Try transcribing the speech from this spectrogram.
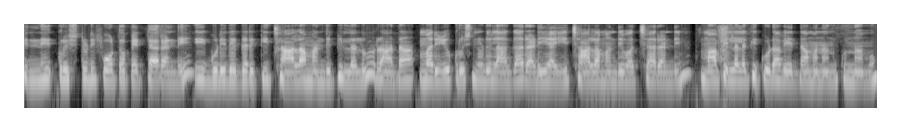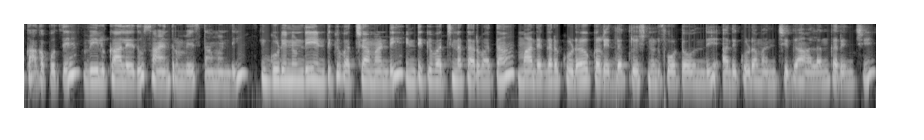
చిన్ని కృష్ణుడి ఫోటో పెట్టారండి. ఈ గుడి దగ్గరికి చాలా మంది పిల్లలు రాధా మరియు కృష్ణుడి లాగా రెడీ అయ్యి చాలా మంది వచ్చారండి. మా పిల్లలకి కూడా వేద్దామని అనుకున్నాము. కాకపోతే వీలు కాలేదు. సాయంత్రం వేస్తామండి. గుడి నుండి ఇంటికి వచ్చామండి. ఇంటికి వచ్చిన తర్వాత మా దగ్గర కూడా ఒక పెద్ద కృష్ణుడి ఫోటో ఉంది. అది కూడా మంచిగా అలంకరించి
